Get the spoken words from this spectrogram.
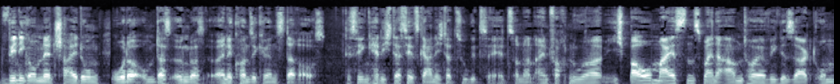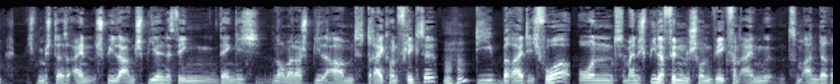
weniger um eine Entscheidung oder um das irgendwas, eine Konsequenz daraus. Deswegen hätte ich das jetzt gar nicht dazu gezählt, sondern einfach nur, ich baue meistens meine Abenteuer, wie gesagt, um, ich möchte das einen Spielabend spielen, deswegen denke ich, normaler Spielabend, drei Konflikte, mhm. die bereite ich vor und meine Spieler finden schon einen Weg von einem zum anderen.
